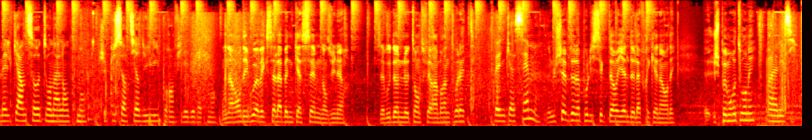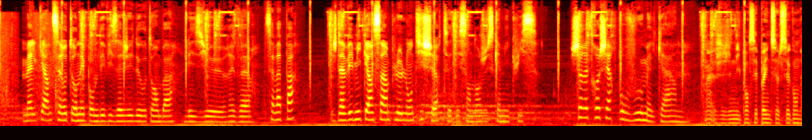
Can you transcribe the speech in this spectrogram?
Melkarn se retourna lentement. Je pus sortir du lit pour enfiler des vêtements. On a rendez-vous avec Salah Ben Kassem dans une heure. Ça vous donne le temps de faire un brin de toilette? Ben Kassem? Le chef de la police sectorielle de l'Afrique Nordé. Euh, je peux me retourner? Allez-y. Melkarn s'est retourné pour me dévisager de haut en bas, les yeux rêveurs. Ça va pas? Je n'avais mis qu'un simple long t-shirt descendant jusqu'à mes cuisses. Je serais trop cher pour vous, Melkarn. Je, je n'y pensais pas une seule seconde.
